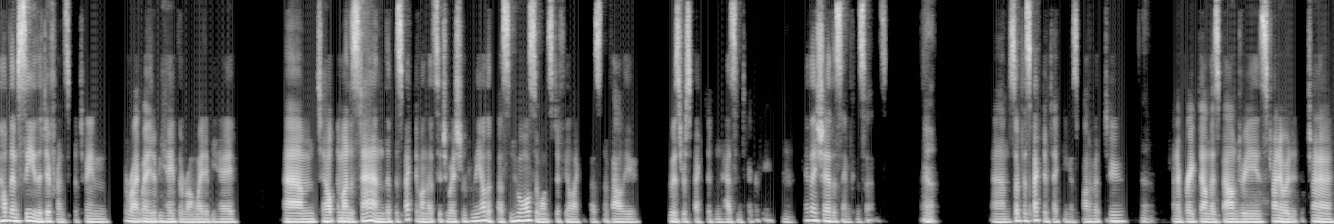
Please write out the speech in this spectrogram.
help them see the difference between the right way to behave, the wrong way to behave, um, to help them understand the perspective on that situation from the other person who also wants to feel like a person of value, who is respected and has integrity. Mm. They share the same concerns. Yeah. Um, so perspective taking is part of it too. Yeah. Trying to break down those boundaries, trying to trying to,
